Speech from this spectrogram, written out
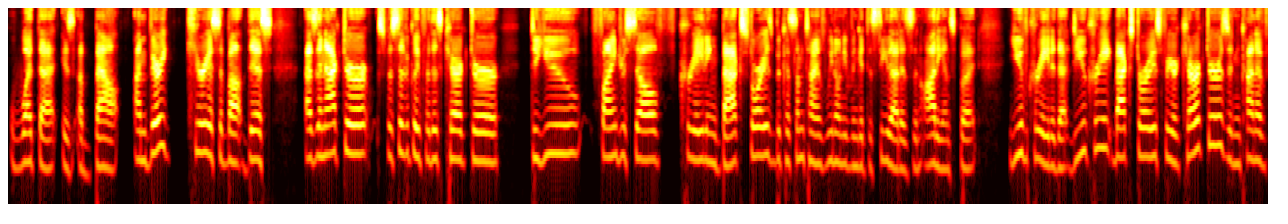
what that is about. I'm very curious about this as an actor, specifically for this character, do you find yourself creating backstories? Because sometimes we don't even get to see that as an audience, but you've created that. Do you create backstories for your characters and kind of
